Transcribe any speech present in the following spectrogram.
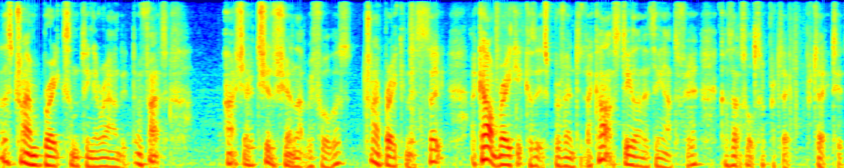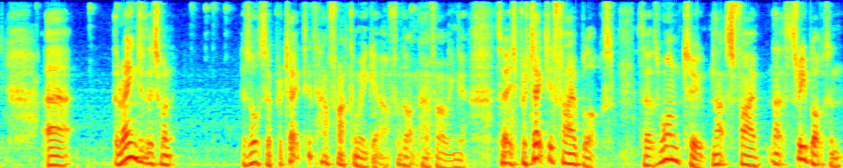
let's try and break something around it. In fact actually I should have shown that before let's try breaking this. So I can't break it because it's prevented. I can't steal anything out of here because that's also protect, protected. Uh, the range of this one is also protected. How far can we go? I've forgotten how far we can go. So it's protected five blocks. So that's one, two. That's five. That's three blocks and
